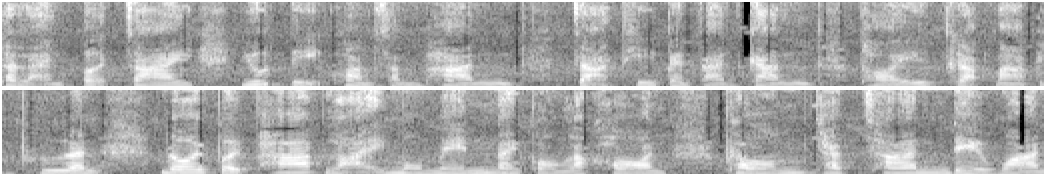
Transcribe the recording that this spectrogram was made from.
แถลงเปิดใจยุติความสัมพันธ์ จากที่เป็นแฟนกันถอยกลับมาเป็นเพื่อน โดยเปิดภาพหลายโมเมนต์ในกองละคร พร้อมแคปชั่นเดวัน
